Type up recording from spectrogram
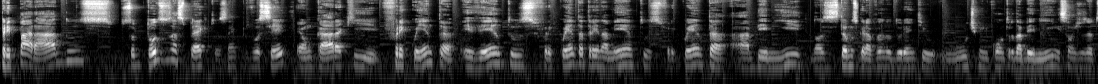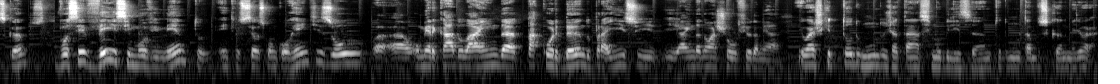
preparados sobre todos os aspectos, né? Você é um cara que frequenta eventos, frequenta treinamentos, frequenta a BMI. Nós estamos gravando durante o último encontro da BMI em São José dos Campos. Você vê esse movimento entre os seus concorrentes ou a, a, o mercado lá ainda está acordando para isso e, e, ainda não achou o fio da meada? Eu acho que todo mundo já está se mobilizando, todo mundo está buscando melhorar.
